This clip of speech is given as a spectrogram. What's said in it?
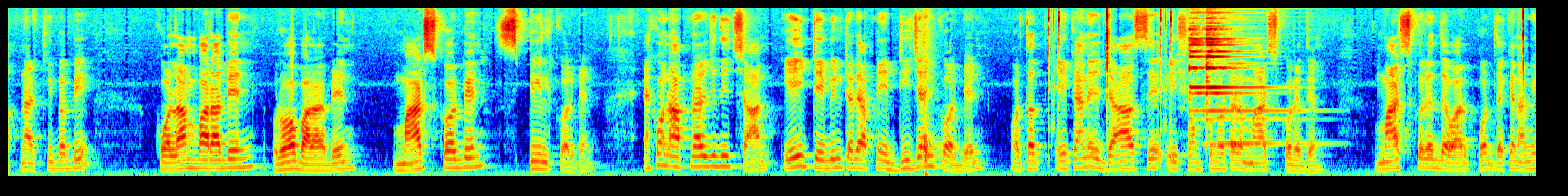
আপনার কীভাবে কলাম বাড়াবেন, র বাড়াবেন মার্চ করবেন, স্পিল করবেন। এখন আপনারা যদি চান, এই টেবিলটারে আপনি ডিজাইন করবেন, অর্থাৎ এখানে যা আছে এই সম্পূর্ণটার মার্চ করে দেন। মার্চ করে দেওয়ার পর দেখেন আমি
